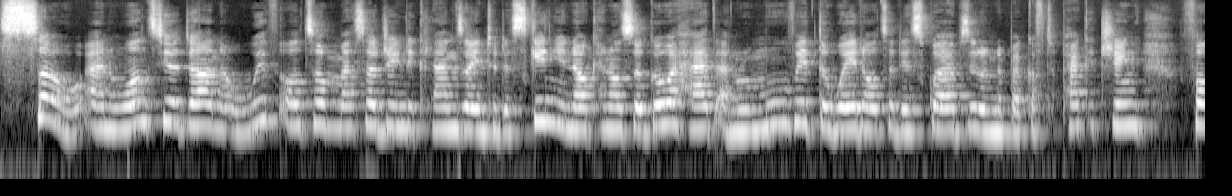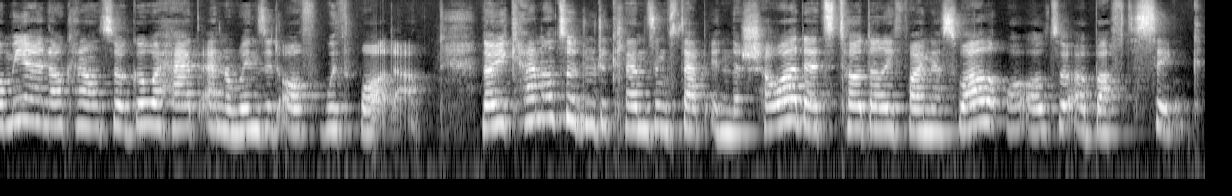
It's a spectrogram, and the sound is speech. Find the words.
So, and once you're done with also massaging the cleanser into the skin, you now can also go ahead and remove it the way it also describes it on the back of the packaging. For me, I now can also go ahead and rinse it off with water. Now you can also do the cleansing step in the shower, that's totally fine as well, or also above the sink.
